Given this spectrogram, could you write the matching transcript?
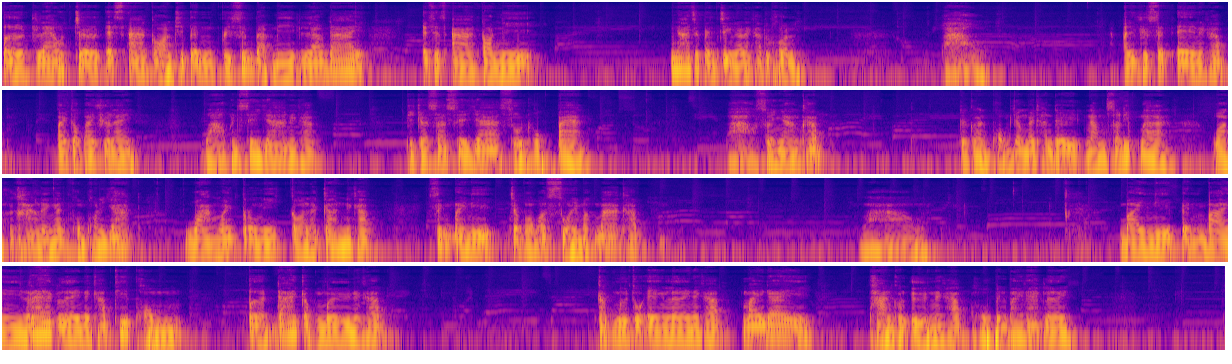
เปิดแล้วเจอ SR ก่อนที่เป็นปริซึมแบบนี้ แล้วได้ SSR ตอนนี้ น่าจะเป็นจริงแล้วนะครับทุกคน ว้าว อันนี้คือเซต A นะครับ ไปต่อไปคืออะไร ว้าว เป็นเซย่านะครับ พิกาซัสเซย่า068 ว้าว สวยงามครับ เดี๋ยวก่อนผมยังไม่ทันได้นำสลิปมาวางข้างๆเลยงั้นผมขออนุญาต วางไว้ตรงนี้ก่อนแล้วกันนะครับ ซึ่งใบนี้จะบอกว่าสวยมากๆครับ ว้าว ใบนี้เป็นใบแรกเลยนะครับที่ผมเปิดได้กับมือนะครับ กับมือตัวเองเลยนะครับ ไม่ได้ ผ่านคนอื่นนะครับโหเป็นใบแรกเลย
